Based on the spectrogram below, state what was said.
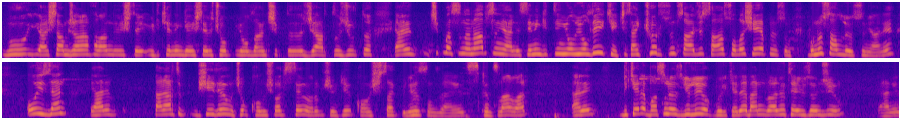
bu yaşlı falan diyor işte ülkenin gençleri çok yoldan çıktı, carttı, curttu. Yani çıkmasın da ne yapsın yani? Senin gittiğin yol yol değil ki. Ki Sen körsün sadece sağa sola şey yapıyorsun. Bunu sallıyorsun yani. O yüzden yani ben artık bir şey diyemem. Çok konuşmak istemiyorum. Çünkü konuşsak biliyorsunuz yani sıkıntılar var. Yani bir kere basın özgürlüğü yok bu ülkede. Ben radyo televizyoncuyum. Yani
